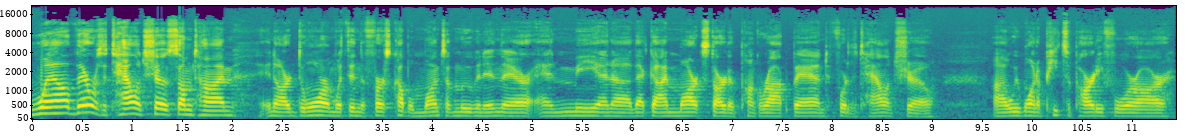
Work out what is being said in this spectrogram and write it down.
Well, there was a talent show sometime in our dorm within the first couple months of moving in there, and me and uh, that guy Mark started a punk rock band for the talent show. Uh, we won a pizza party for our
